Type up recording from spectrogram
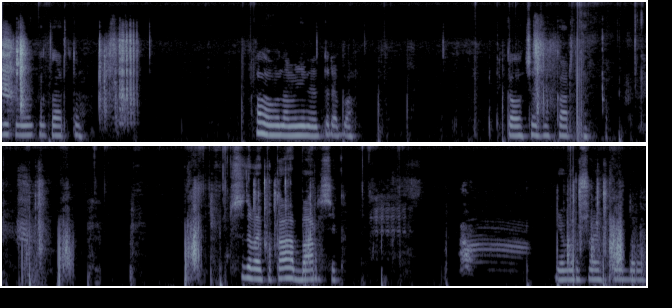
Дійсно велика карта. Але вона мені не треба. Така величезна карта. Все, давай пока, Барсик. Я вирушаю в подорож.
